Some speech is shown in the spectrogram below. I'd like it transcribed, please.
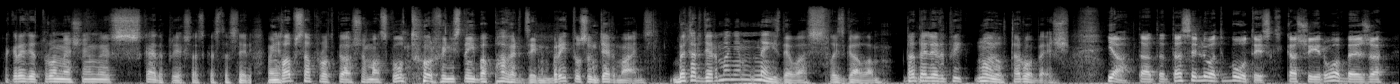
Redziet, romiešiem ir skaidra priekšstats, kas tas ir. Viņi labi saprot, kā šā mākslas kultūra viņi īstenībā paverdzina britus un ģermāņus. Bet ar ģermāņiem neizdevās līdz galam. Tādēļ ir novilkta robeža. Jā, tā, tā, tas ir ļoti būtiski, ka šī robeža ir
